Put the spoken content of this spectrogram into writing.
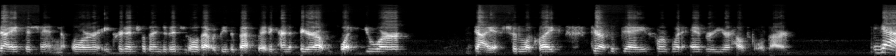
dietitian or a credentialed individual, that would be the best way to kind of figure out what your diet should look like throughout the day for whatever your health goals are. Yeah,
